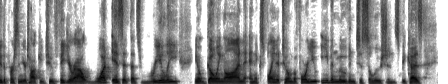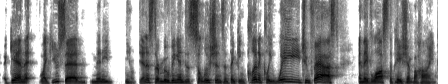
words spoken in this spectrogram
to the person you're talking to figure out what is it that's really you know going on and explain it to them before you even move into solutions. Because again like you said many you know dentists they're moving into solutions and thinking clinically way too fast and they've lost the patient behind.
